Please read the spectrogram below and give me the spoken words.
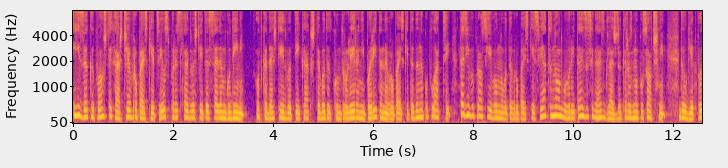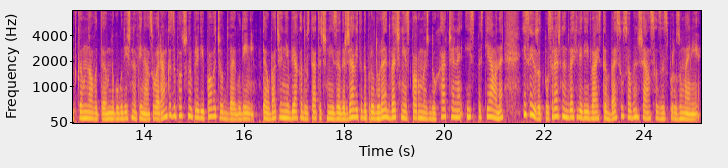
и за какво ще харчи Европейският съюз през следващите 7 години? Откъде ще идват и как ще бъдат контролирани парите на европейските денакоплатци? Тези въпроси вълнуват Европейския свят, но отговорите за сега изглеждат разнопосочни. Дългият път към новата многогодишна финансова рамка започна преди повече от две години. Те обаче не бяха достатъчни за държавите да преодолеят вечния спор между харчене и спестяване и Съюзът посрещна 2020 без особен шанс за споразумение.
